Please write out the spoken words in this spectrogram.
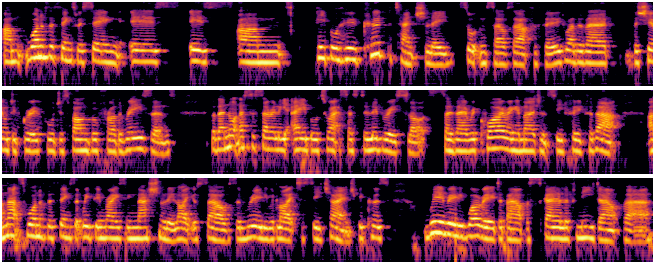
Um, one of the things we're seeing is, is um, people who could potentially sort themselves out for food, whether they're the shielded group or just vulnerable for other reasons, but they're not necessarily able to access delivery slots. So they're requiring emergency food for that. And that's one of the things that we've been raising nationally, like yourselves, and really would like to see change because we're really worried about the scale of need out there.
